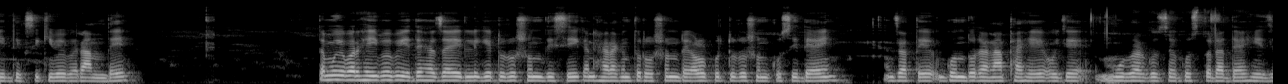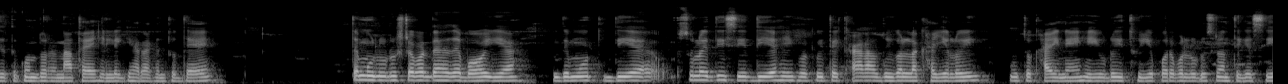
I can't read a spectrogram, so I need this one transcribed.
এই দেখছি কীভাবে রান্ধে তো মুই এবার সেইভাবে দেখা যায় লিগে একটু রসুন দিছি, কারণ হেরা কিন্তু রসুন দেয় অল্প একটু রসুন কুচি দেয়, যাতে গন্ধটা না থাকে। ওই যে গোস্ত গোস্তটা দেয় সেই যাতে গন্ধটা না থাকে সেই লেগে হেরা কিন্তু দেয়। তো মূল উরুসটা আবার দেখা যায় বয়, ইয়া দিমু দিয়ে চুলাই দিছি, দিয়ে সেই কইতে খাড়া দুই গল্লা খাইয়ে লই। মুই তো খাই নাই সেই উড়াই থুয়ে পরে আবার লুডুস রানতে গেছি।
